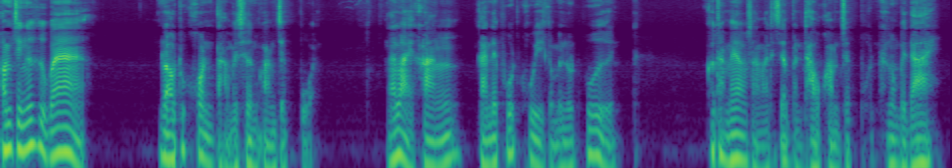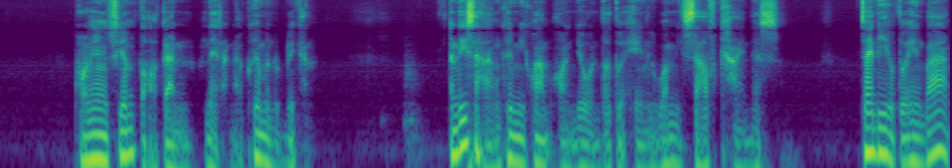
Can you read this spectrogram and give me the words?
ความจริงก็คือว่าเราทุกคนต่างเผชิญความเจ็บปวด และหลายครั้งการได้พูดคุยกับมนุษย์ผู้อื่น ก็ทำให้เราสามารถที่จะบรรเทาความเจ็บปวดนั้นลงไปได้ เพราะยังเชื่อมต่อกันในฐานะเพื่อนมนุษย์ด้วยกัน อันที่สามคือมีความอ่อนโยนต่อตัวเองหรือว่ามี self kindness ใจดีกับตัวเองบ้าง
